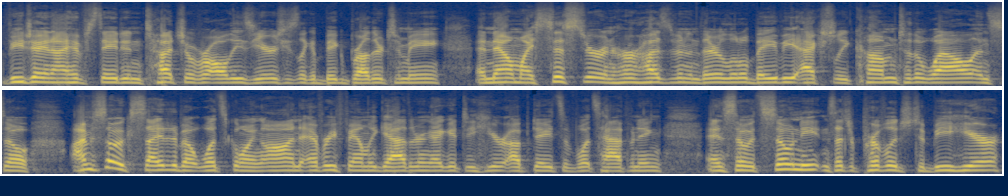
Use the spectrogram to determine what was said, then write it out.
VJ and I have stayed in touch over all these years. He's like a big brother to me. And now my sister and her husband and their little baby actually come to The Well. And so I'm so excited about what's going on. Every family gathering, I get to hear updates of what's happening. And so it's so neat and such a privilege to be here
